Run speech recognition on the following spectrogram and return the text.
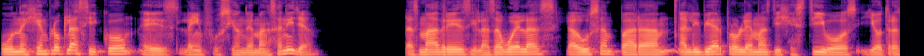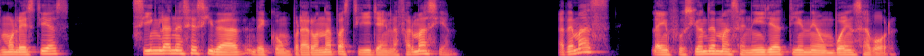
Un ejemplo clásico es la infusión de manzanilla. Las madres y las abuelas la usan para aliviar problemas digestivos y otras molestias sin la necesidad de comprar una pastilla en la farmacia. Además, la infusión de manzanilla tiene un buen sabor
